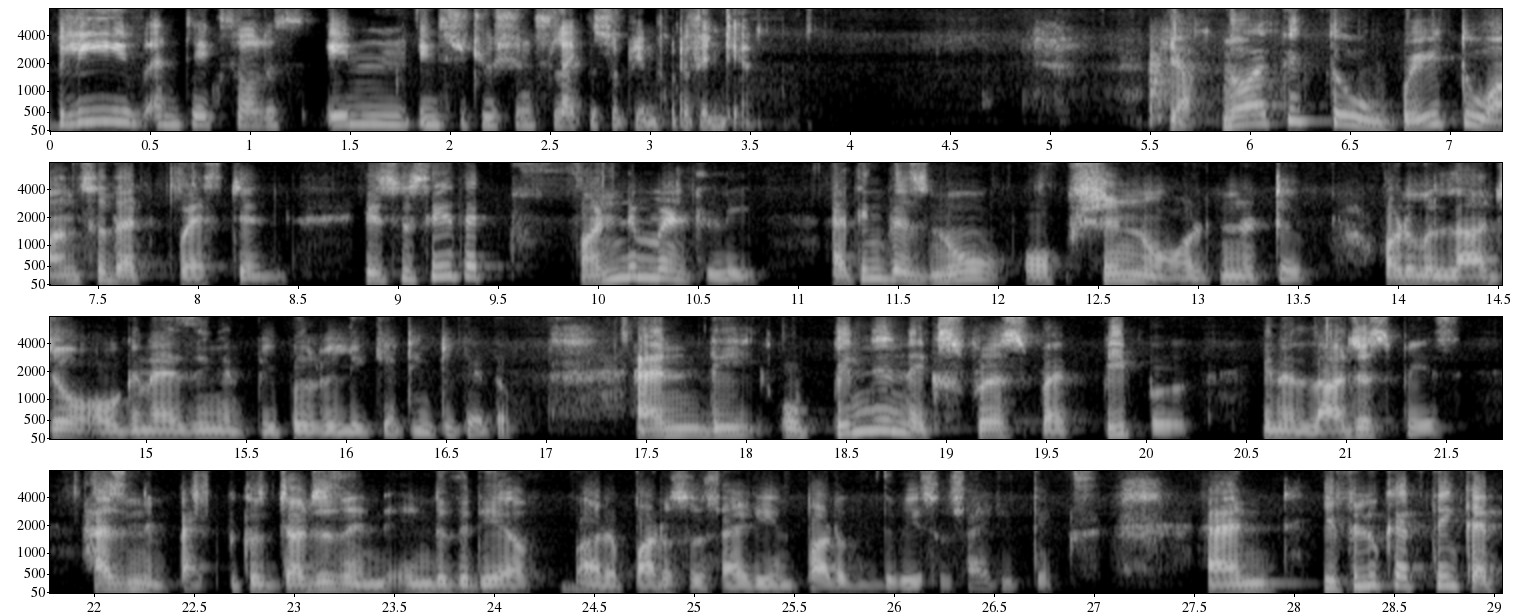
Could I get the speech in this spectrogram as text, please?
believe and take solace in institutions like the Supreme Court of India? Yeah, no, I think the way to answer that question is to say that fundamentally I think there's no option or alternative out of a larger organizing and people really getting together. And the opinion expressed by people in a larger space has an impact because judges, at the end of the day, are, are a part of society and part of the way society thinks. And if you look at think, I,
